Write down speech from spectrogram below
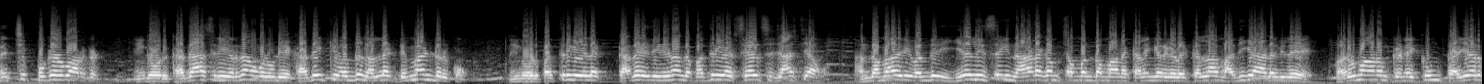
மெச்சு புகழ்வார்கள். நீங்க ஒரு கதாசிரியர் தான் உங்களுடைய கதைக்கு வந்து நல்ல டிமாண்ட் இருக்கும். நீங்க ஒரு பத்திரிகையில கதை எழுதினீங்கன்னா அந்த பத்திரிகை சேல்ஸ் ஜாஸ்தி ஆகும் அந்த மாதிரி வந்து இயல் இசை நாடகம் சம்பந்தமான கலைஞர்களுக்கெல்லாம் அதிக அளவிலே வருமானம் கிடைக்கும் பெயர்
